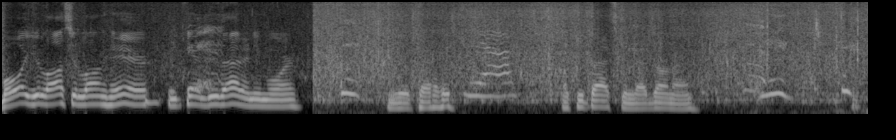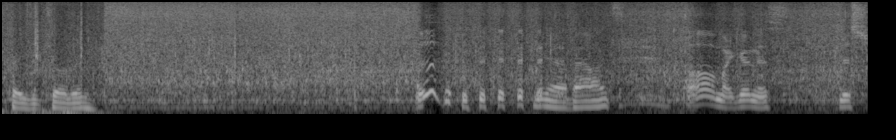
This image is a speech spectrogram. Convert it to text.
Boy, you lost your long hair. You can't do that anymore. You okay? Yeah. I keep asking that, don't I? Crazy children. Yeah, balance. Oh my goodness. This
